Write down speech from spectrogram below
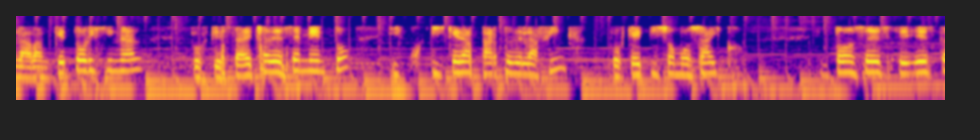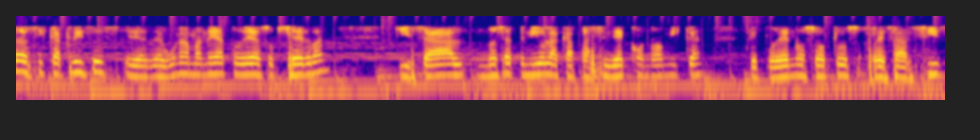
la banqueta original porque está hecha de cemento y, y que era parte de la finca porque hay piso mosaico. Entonces, e, estas cicatrices eh, de alguna manera todavía se observan. Quizá no se ha tenido la capacidad económica de poder nosotros resarcir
